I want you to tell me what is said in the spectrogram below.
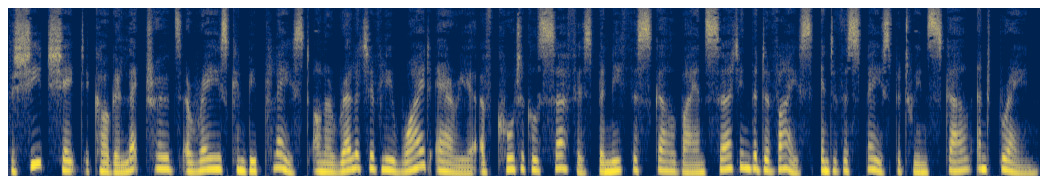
The sheet shaped ECOG electrodes arrays can be placed on a relatively wide area of cortical surface beneath the skull by inserting the device into the space between skull and brain.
